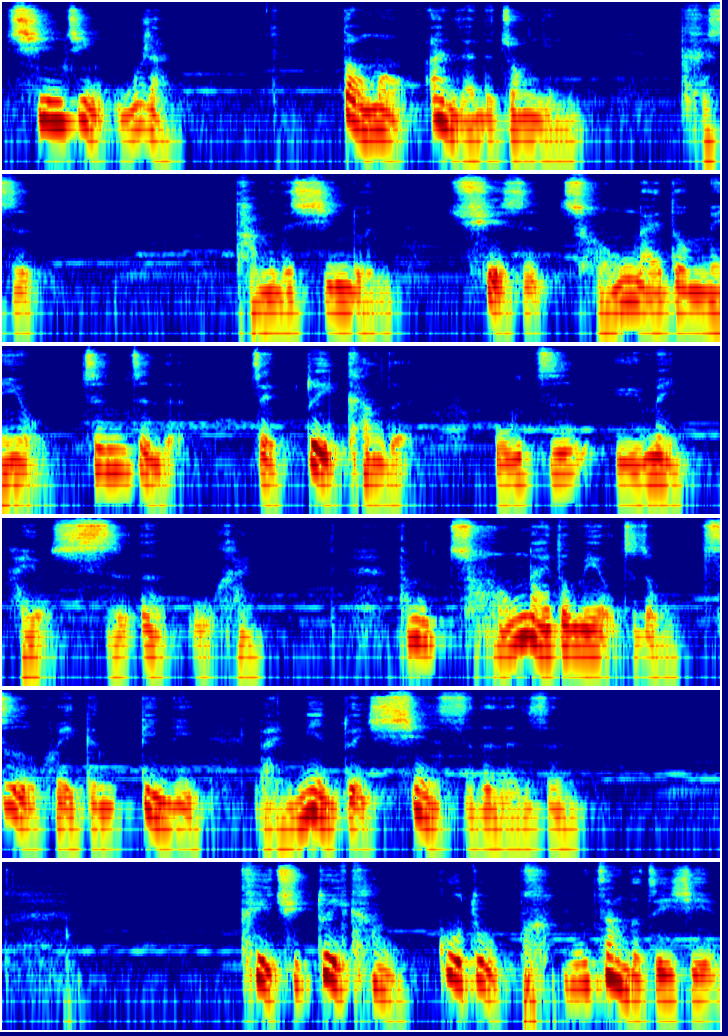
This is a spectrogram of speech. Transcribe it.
清净无染、道貌岸然的庄严，可是他们的心轮。却是从来都没有真正的在对抗着无知、愚昧，还有十恶无害。他们从来都没有这种智慧跟定力来面对现实的人生，可以去对抗过度膨胀的这些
